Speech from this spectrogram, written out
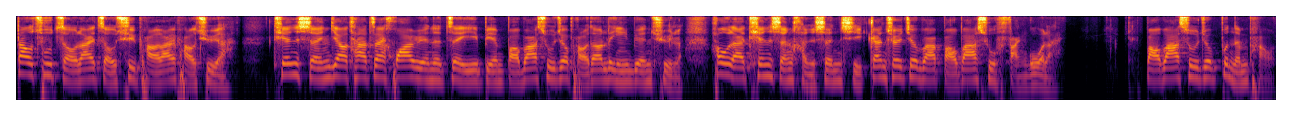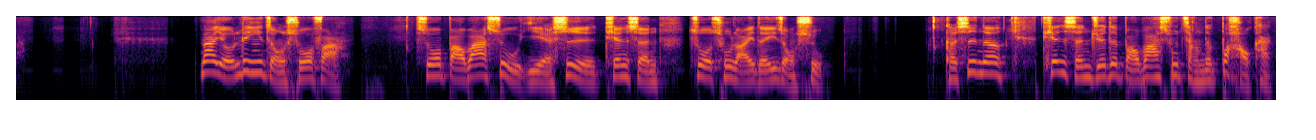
到处走来走去，跑来跑去啊！天神要他在花园的这一边，宝巴树就跑到另一边去了。后来天神很生气，干脆就把宝巴树反过来，宝巴树就不能跑了。那有另一种说法，说宝巴树也是天神做出来的一种树，可是呢，天神觉得宝巴树长得不好看。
